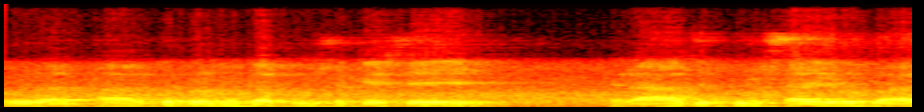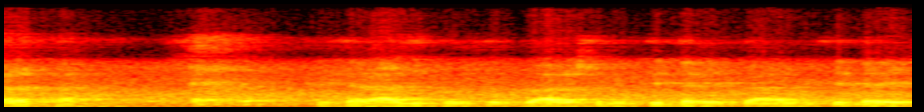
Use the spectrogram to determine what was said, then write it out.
और हार्द ब्रह्म का पुरुष कैसे? राजपुरुषाय द्वार था। जैसे राजपुरुष द्वार से स्थित है द्वार में है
